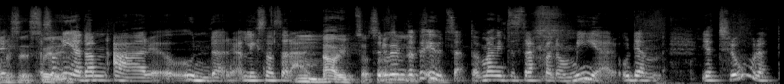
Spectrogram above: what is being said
liksom. är, är som det. redan är under. Liksom sådär. Ja, utsatt. Så du vill inte liksom. bli utsatta, man vill inte straffa dem mer. Och den, jag tror att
